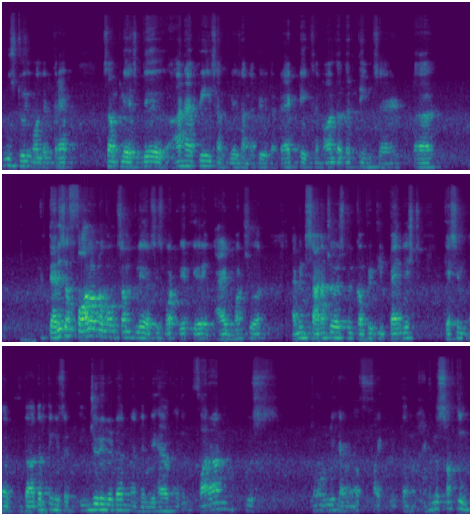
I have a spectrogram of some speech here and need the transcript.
who's doing all that crap. Some players they unhappy, some players unhappy with the tactics and all the other things, and uh, there is a fallout among some players, is what we're hearing. I'm not sure. I mean, Sancho has been completely banished. Guessing uh, the other thing is that injury ridden, and then we have I think Varane who's probably had a fight with them. I don't know something.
